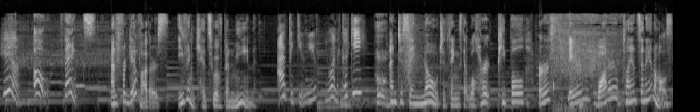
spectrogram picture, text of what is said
Here. Oh, thanks. and forgive others, even kids who have been mean. I forgive you. You want a cookie? Oh. And to say no to things that will hurt people, earth, air, water, plants, and animals.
